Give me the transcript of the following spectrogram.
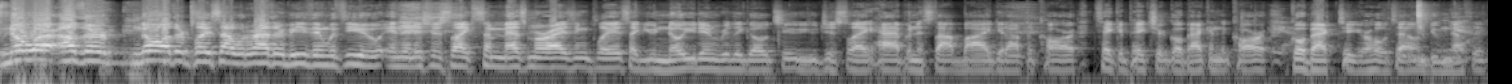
nowhere other, no other place I would rather be than with you. And then it's just like some mesmerizing place like you know you didn't really go to. You just like happen to stop by, get out the car, take a picture, go back in the car, Yeah. go back to your hotel and do nothing.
